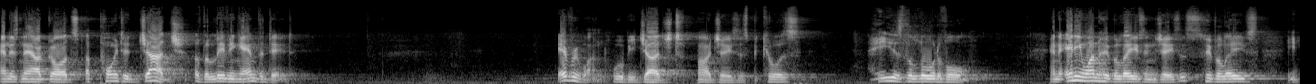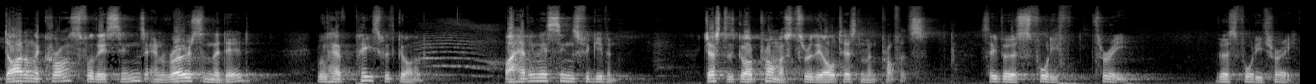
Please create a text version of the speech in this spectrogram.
and is now God's appointed judge of the living and the dead. Everyone will be judged by Jesus because he is the Lord of all. And anyone who believes in Jesus, who believes he died on the cross for their sins and rose from the dead, will have peace with God by having their sins forgiven just as God promised through the Old Testament prophets. See verse 43. Verse 43.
